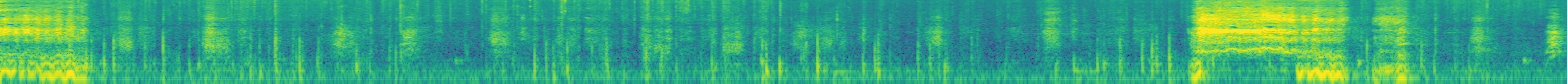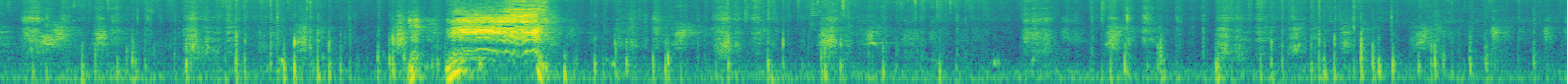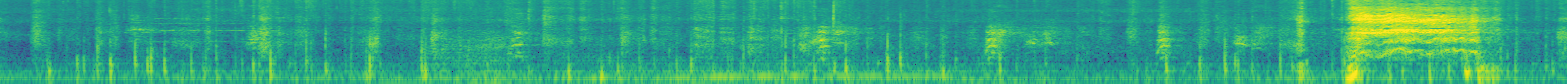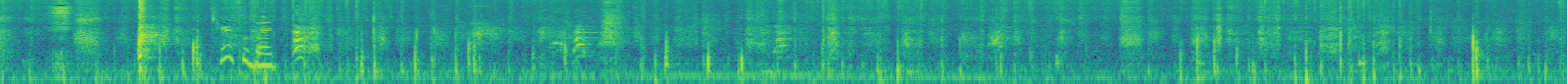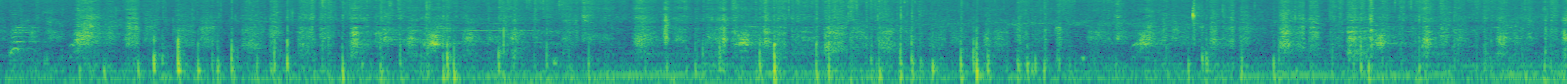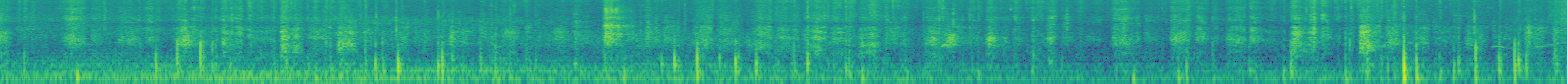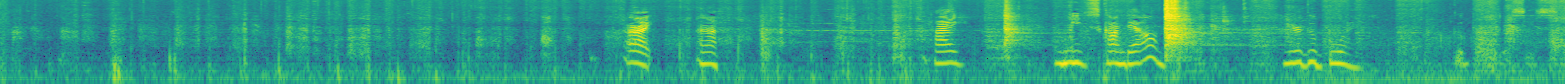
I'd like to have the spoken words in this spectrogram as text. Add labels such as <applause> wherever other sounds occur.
Mm-hmm. <laughs> careful, bud. Alright, enough. Hi. You need to calm down. You're a good boy. Good boy, Ulysses.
